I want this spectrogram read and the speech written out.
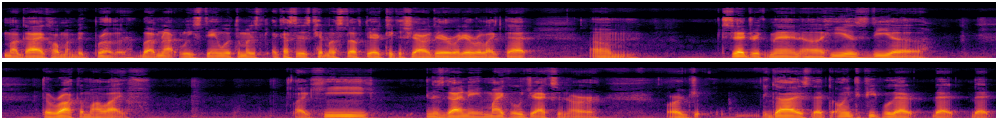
my guy called my big brother, but I'm not really staying with him. I just, like I said, just kept my stuff there, take a shower there, or whatever like that. Um, Cedric, man, uh, he is the uh, the rock of my life. Like he and this guy named Michael Jackson are are the guys that the only two people that that that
